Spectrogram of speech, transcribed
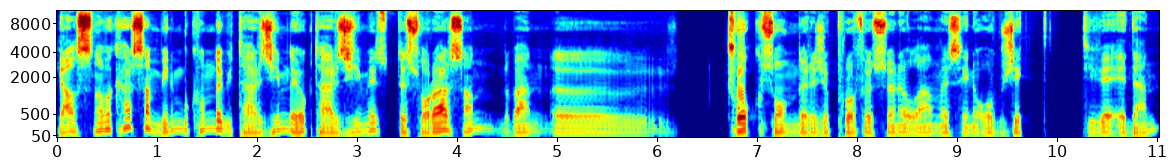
Ya aslına bakarsan benim bu konuda bir tercihim de yok. Tercihimi de sorarsan ben eee, çok son derece profesyonel olan ve seni objektive eden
